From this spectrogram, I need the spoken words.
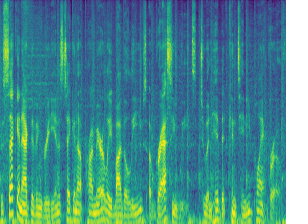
The second active ingredient is taken up primarily by the leaves of grassy weeds to inhibit continued plant growth.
